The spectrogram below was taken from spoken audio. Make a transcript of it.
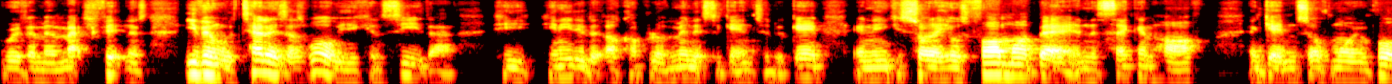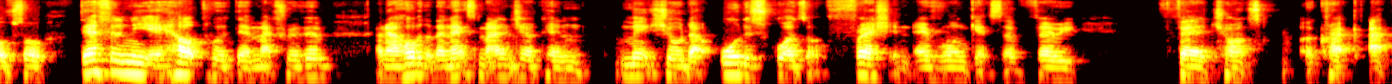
rhythm and match fitness. Even with Telles as well, you can see that he he needed a couple of minutes to get into the game. And then you saw that he was far more better in the second half and getting himself more involved. So definitely it helped with their match rhythm. And I hope that the next manager can make sure that all the squads are fresh and everyone gets a very fair chance, a crack at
